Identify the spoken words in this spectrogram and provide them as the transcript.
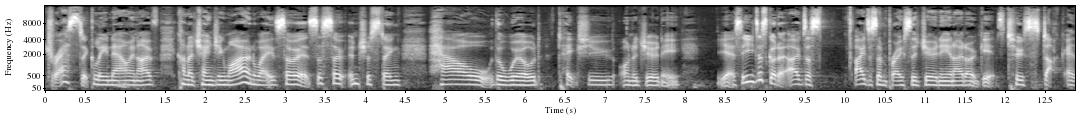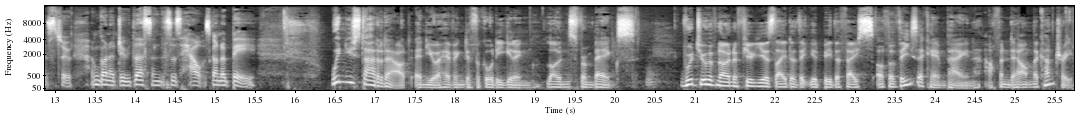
drastically now, and I've kind of changing my own ways. So it's just so interesting how the world takes you on a journey. Yeah, so you just got to. I've just. I just embrace the journey and I don't get too stuck as to I'm going to do this and this is how it's going to be. When you started out and you were having difficulty getting loans from banks, would you have known a few years later that you'd be the face of a visa campaign up and down the country?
